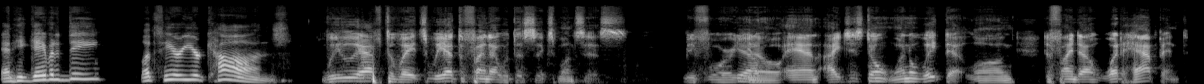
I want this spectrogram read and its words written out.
and he gave it a D, let's hear your cons. We have to wait. We have to find out what the six months is before Yeah. you know. And I just don't want to wait that long to find out what happened.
